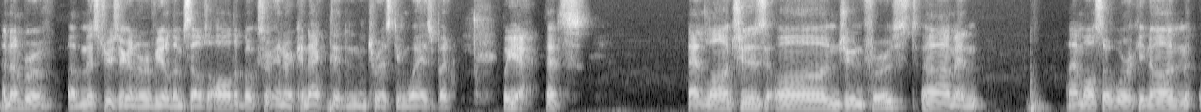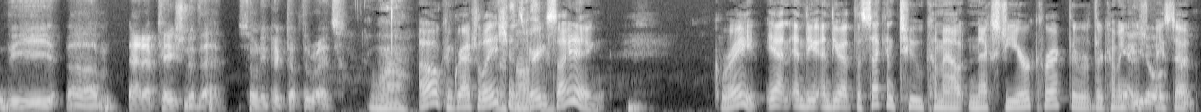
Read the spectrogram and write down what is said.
a number of, of mysteries are going to reveal themselves. All the books are interconnected in interesting ways, but but yeah, that's that launches on June first, um, and I'm also working on the um, adaptation of that. Sony picked up the rights. Wow! Oh, congratulations! Awesome. Very exciting. Great. Yeah, and, and the and the uh, the second two come out next year, correct? They're they're coming Yeah, they're know, spaced out.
